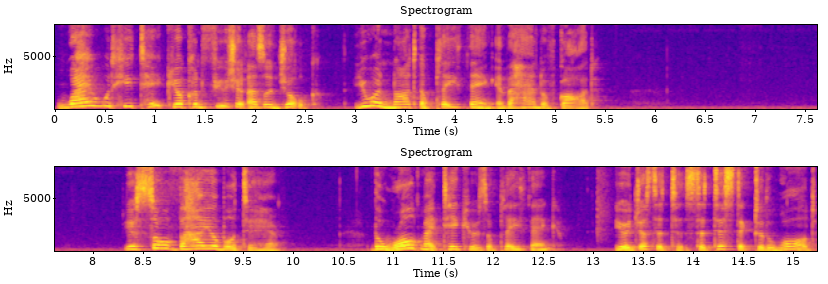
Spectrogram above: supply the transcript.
Why would He take your confusion as a joke? You are not a plaything in the hand of God. You're so valuable to Him. The world might take you as a plaything. You're just a t- statistic to the world.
